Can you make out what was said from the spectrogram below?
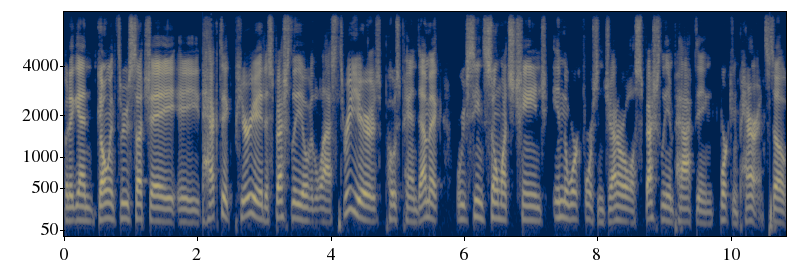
But again, going through such a, a hectic period, especially over the last three years post pandemic, where we've seen so much change in the workforce in general, especially impacting working parents. So,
